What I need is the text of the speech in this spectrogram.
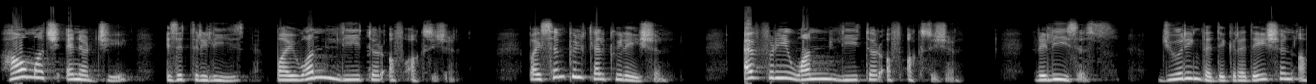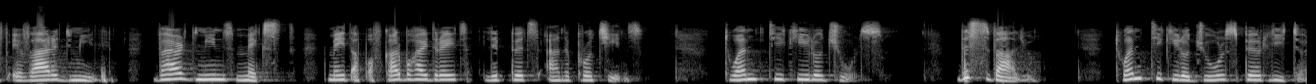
How much energy is it released by one liter of oxygen? By simple calculation, every one liter of oxygen releases during the degradation of a varied meal. Varied means mixed, made up of carbohydrates, lipids, and proteins. 20 kilojoules. This value, 20 kilojoules per liter,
